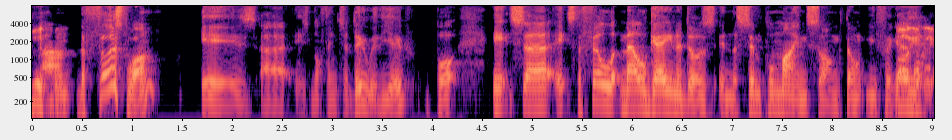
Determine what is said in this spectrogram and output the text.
Um, the first one is uh, is nothing to do with you, but it's uh, it's the fill that Mel Gaynor does in the Simple Minds song. Don't you forget? Oh, yeah. that.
